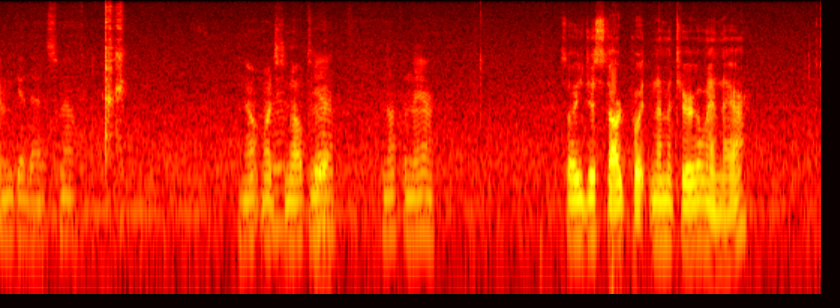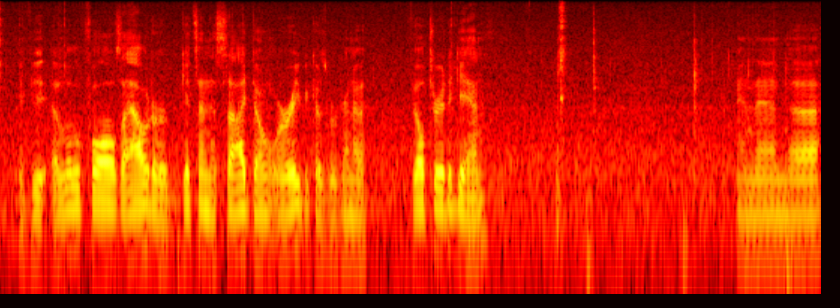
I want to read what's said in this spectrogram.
Let me get that a smell. Not much Mm, smell to yeah, it. nothing there. So you just start putting the material in there. If you, a little falls out or gets in the side, don't worry because we're going to filter it again. And then uh,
